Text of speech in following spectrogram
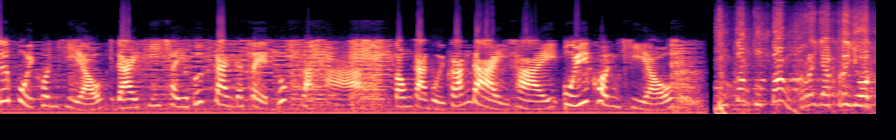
ื้อปุ๋ยคนเขียว ได้ที่ชัยพฤกษ์การเกษตรทุกสาขา ต้องการปุ๋ยครั้งใดใช้ปุ๋ยคนเขียว ถูกต้องถูกต้องประหยัดประโยชน์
